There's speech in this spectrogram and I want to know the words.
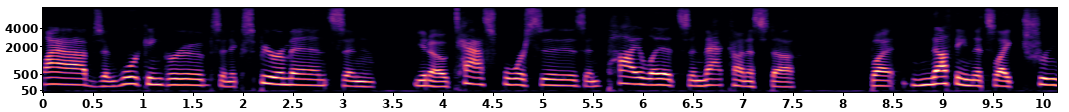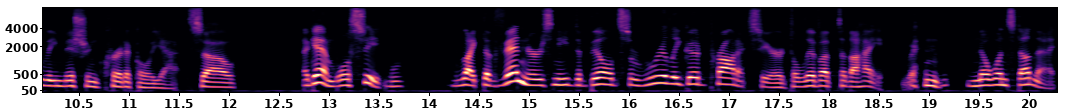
labs and working groups and experiments and you know, task forces and pilots and that kind of stuff, but nothing that's like truly mission critical yet. So again, we'll see. Like the vendors need to build some really good products here to live up to the hype, and no one's done that.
